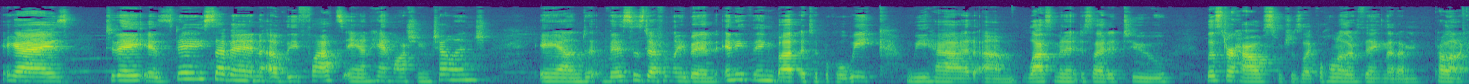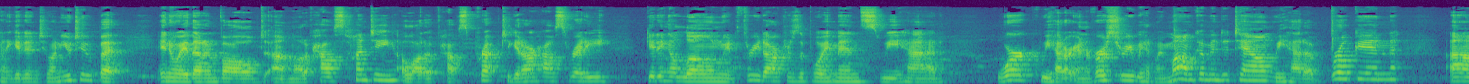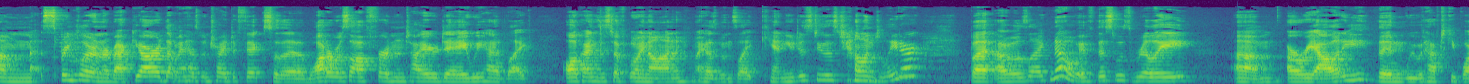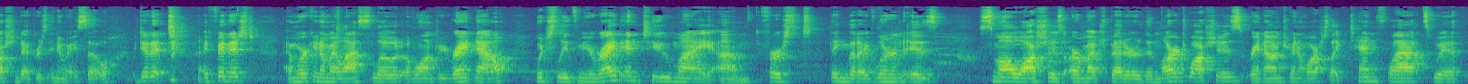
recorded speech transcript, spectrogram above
Hey guys, today is day seven of the flats and hand washing challenge, and this has definitely been anything but a typical week. We had um, last minute decided to list our house, which is like a whole other thing that I'm probably not going to get into on YouTube, but in a way that involved um, a lot of house hunting, a lot of house prep to get our house ready, getting a loan. We had three doctor's appointments. We had work. We had our anniversary. We had my mom come into town. We had a broken um, sprinkler in our backyard that my husband tried to fix, so the water was off for an entire day. We had like all kinds of stuff going on. My husband's like, "Can you just do this challenge later?" But I was like, "No. If this was really um, our reality, then we would have to keep washing diapers anyway." So I did it. I finished. I'm working on my last load of laundry right now, which leads me right into my um, first thing that I've learned is small washes are much better than large washes. Right now, I'm trying to wash like 10 flats with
